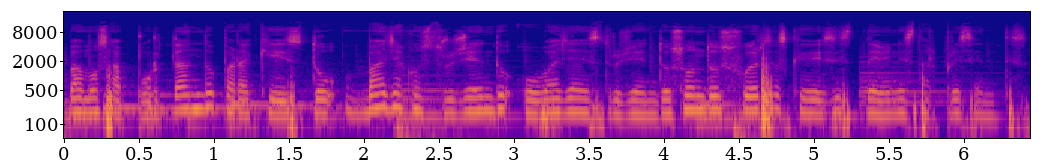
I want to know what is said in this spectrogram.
vamos aportando para que esto vaya construyendo o vaya destruyendo. Son dos fuerzas que deben estar presentes.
